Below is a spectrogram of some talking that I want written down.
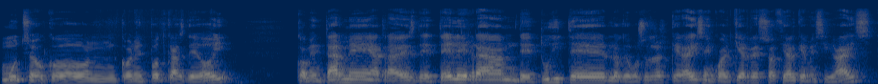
mucho con, con el podcast de hoy comentarme a través de Telegram, de Twitter, lo que vosotros queráis en cualquier red social que me sigáis.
